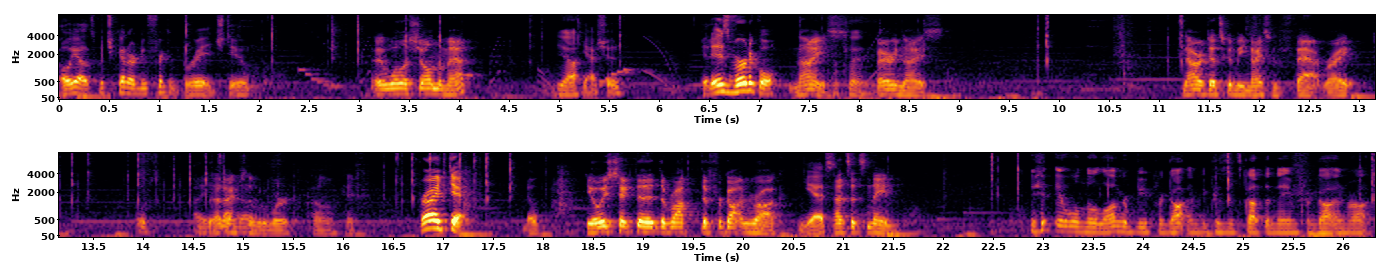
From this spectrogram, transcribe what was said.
Oh yeah, let's go check out our new freaking bridge, too. Uh, will it show on the map? Yeah. Yeah, I should. It is vertical. Nice. Okay. Very nice. Now our debt's gonna be nice and fat, right? I That actually would work. Oh, okay. Right there. Nope. You always check the, the rock, the Forgotten Rock. Yes. That's its name. It will no longer be forgotten because it's got the name Forgotten Rock.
